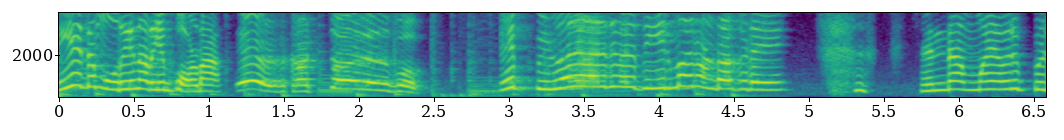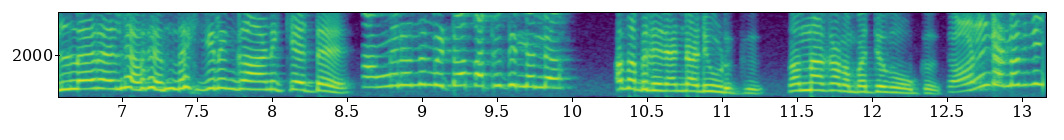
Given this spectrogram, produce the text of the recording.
നീ എന്റെ മുറിയിൽ അറിയാൻ പോടാ. പിള്ളേരെ കാര്യത്തിൽ വരെ തീരുമാനം ഉണ്ടാക്കടേ. എന്റെ അമ്മ അവർ പിള്ളേരല്ലേ അവരെന്തെങ്കിലും കാണിക്കട്ടെ? അങ്ങനൊന്നും വിട്ടാ പറ്റത്തില്ലല്ലോ. അതാ പിന്നെ രണ്ടടി കൊടുക്ക്. നന്നാക്കാൻ പറ്റുമോ നോക്ക്. രണ്ടെണ്ണത്തിന്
